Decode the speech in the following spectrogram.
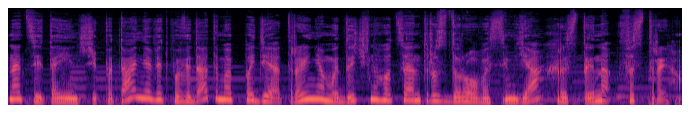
На ці та інші питання відповідатиме педіатриня медичного центру Здорова сім'я Христина Фестрига.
